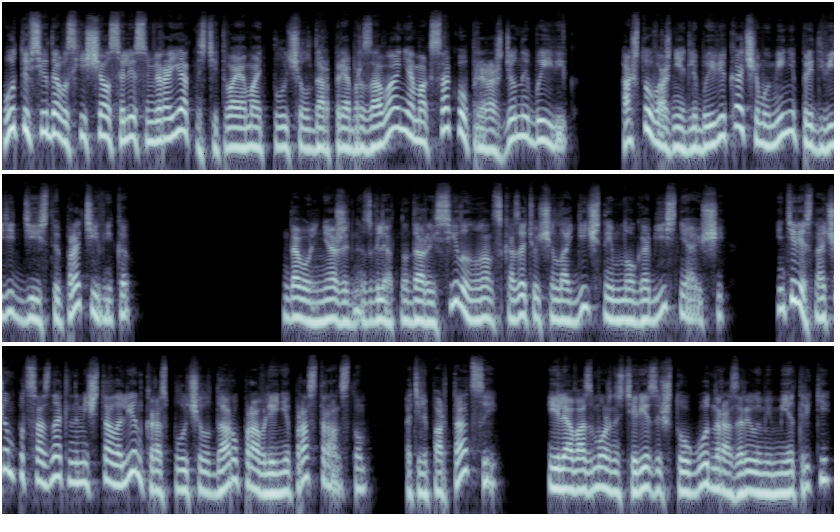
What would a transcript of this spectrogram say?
Вот ты всегда восхищался лесом вероятностей, твоя мать получила дар преобразования, а Максакова – прирожденный боевик. А что важнее для боевика, чем умение предвидеть действия противника? Довольно неожиданный взгляд на дары силы, но, надо сказать, очень логичный и многообъясняющий. Интересно, о чем подсознательно мечтала Ленка, раз получила дар управления пространством? О телепортации? Или о возможности резать что угодно разрывами метрики?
